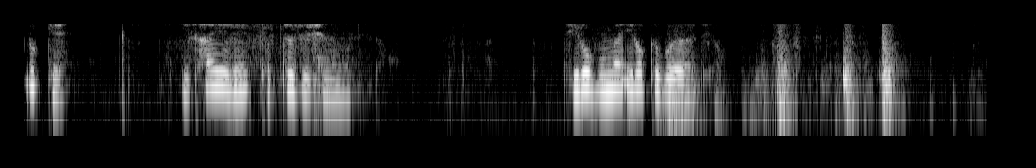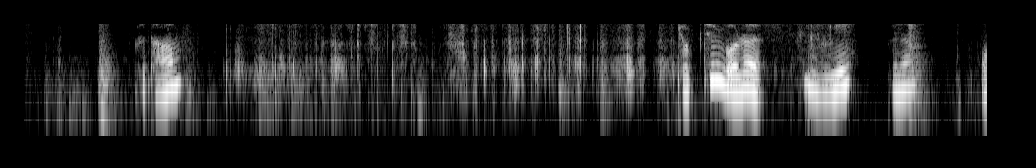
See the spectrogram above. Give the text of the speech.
이렇게 이 사이를 겹쳐주시는 겁니다. 뒤로 보면 이렇게 보여야 돼요. 그 다음 겹친 거를 이 위에 그냥 어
